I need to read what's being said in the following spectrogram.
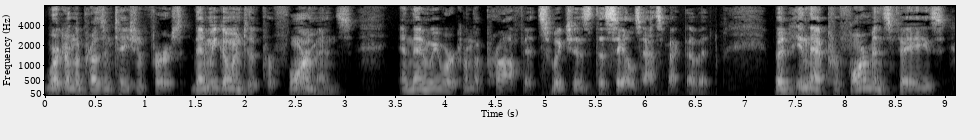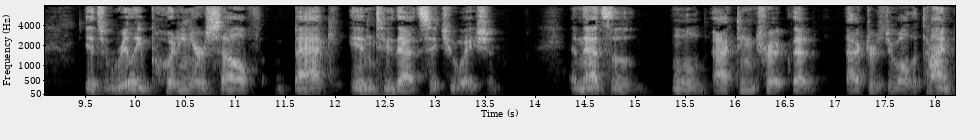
work on the presentation first, then we go into performance, and then we work on the profits, which is the sales aspect of it. But in that performance phase, it's really putting yourself back into that situation. And that's the little acting trick that actors do all the time.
